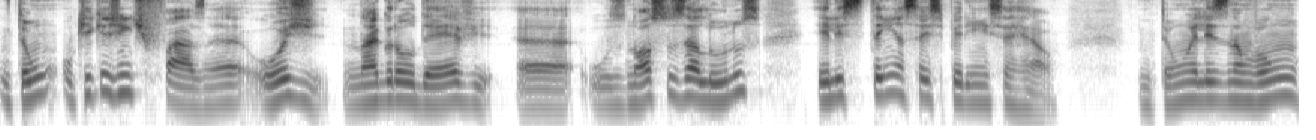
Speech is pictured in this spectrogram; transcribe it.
então, o que, que a gente faz, né? Hoje, na GrowDev, eh, os nossos alunos, eles têm essa experiência real. Então, eles não vão...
